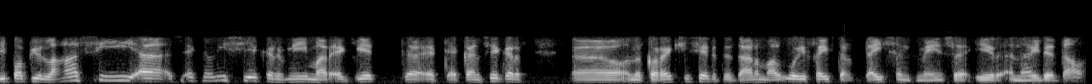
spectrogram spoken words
Die populasie uh is ek nou nie seker nie, maar ek weet uh, ek ek kan seker uh 'n korreksie sê dit is daarom al oor die 50 000 mense hier in Heidedal.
